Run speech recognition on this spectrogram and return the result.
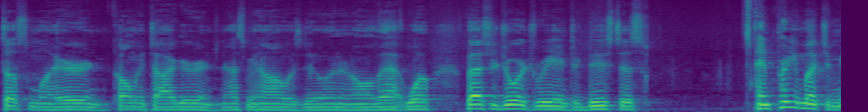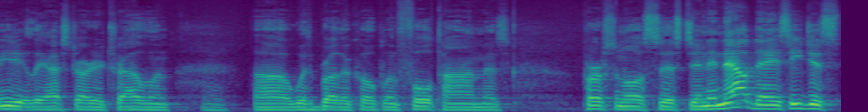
tussle my hair and call me Tiger and ask me how I was doing and all that. Well, Pastor George reintroduced us, and pretty much immediately I started traveling uh, with Brother Copeland full time as personal assistant. And nowadays he just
